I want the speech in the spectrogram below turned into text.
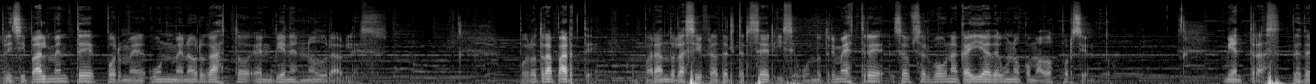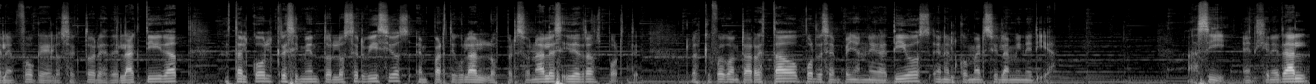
principalmente por un menor gasto en bienes no durables. Por otra parte, comparando las cifras del tercer y segundo trimestre, se observó una caída de 1,2%. Mientras, desde el enfoque de los sectores de la actividad, destacó el crecimiento en los servicios, en particular los personales y de transporte, los que fue contrarrestado por desempeños negativos en el comercio y la minería. Así, en general,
